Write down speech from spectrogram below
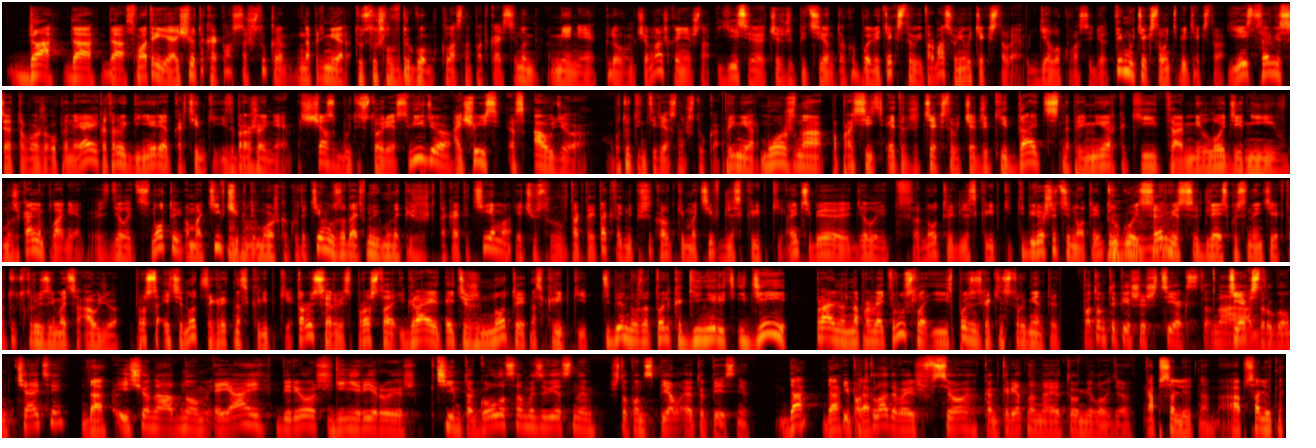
Да, да, да. Смотри, а еще такая классная штука. Например, ты слышал в другом классном подкасте, ну, менее клевом, чем наш, конечно. Есть э, чат GPT, он только более текстовый, информация у него текстовая. Диалог у вас идет. Ты ему текстовый, он тебе текстово. Есть сервисы того же OpenAI, которые генерят картинки, изображения. Сейчас будет история с видео, а еще есть с аудио. Вот тут интересная штука. Пример. Можно попросить этот же текстовый чат GPT дать, например, какие-то мелодии не в музыкальном плане, сделать ноты, а мотивчик, ты можешь какую-то тему задать, ну, ему напишешь такая-то тема, я чувствую вот так-то и так-то, и напиши короткий мотив для скрипки. Он тебе делает ноты для скрипки. Ты берешь эти ноты, другой сервис для искусственного интеллекта, тот, который занимается аудио, просто эти ноты сыграть на скрипке. Второй сервис просто играет эти же ноты на скрипке. Тебе нужно только генерить идеи, правильно направлять русло и использовать как инструменты. Потом ты пишешь текст на Текст. другом чате, Да. еще на одном AI берешь, генерируешь чьим-то голосом известным, чтобы он спел эту песню. Да, да. И да. подкладываешь все конкретно на эту мелодию. Абсолютно, абсолютно.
